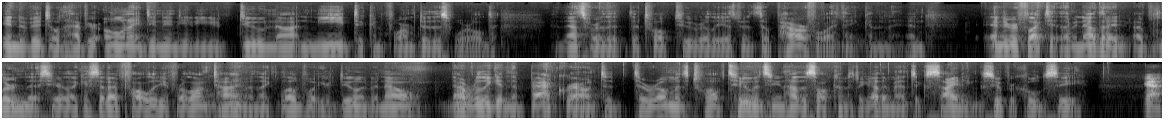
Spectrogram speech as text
individual and have your own identity. You do not need to conform to this world and that's where the the twelve two really has been so powerful, I think, and and and to reflect it. I mean, now that I, I've learned this here, like I said, I've followed you for a long time and like love what you're doing, but now now really getting the background to to Romans twelve two and seeing how this all comes together, man, it's exciting, super cool to see. Yeah,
